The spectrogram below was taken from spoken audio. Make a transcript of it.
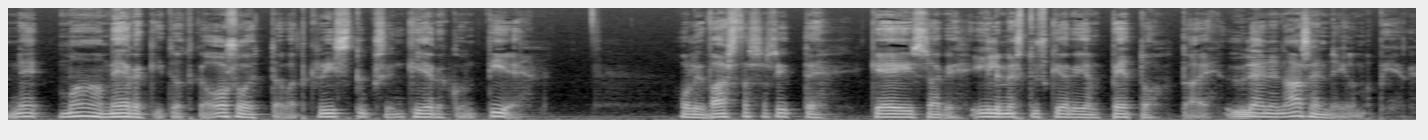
ne maamerkit, jotka osoittavat Kristuksen kirkon tien. Oli vastassa sitten keisari, ilmestyskirjan peto tai yleinen asenneilmapiiri.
